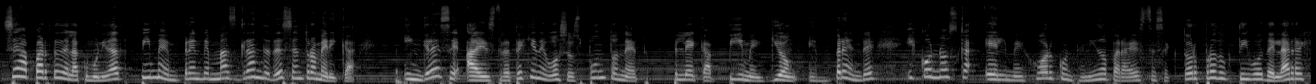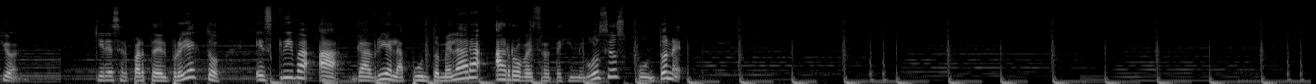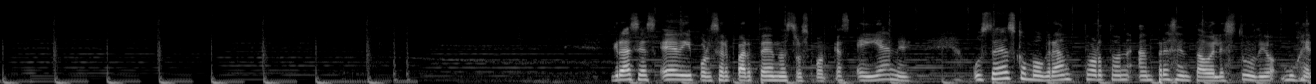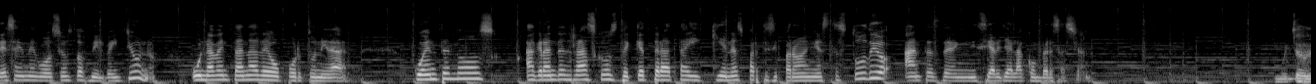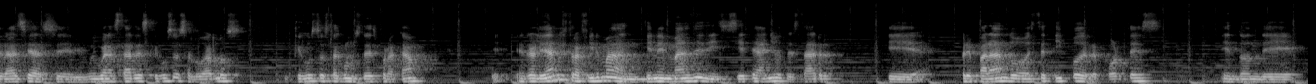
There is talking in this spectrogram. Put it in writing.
Sea parte de la comunidad Pyme Emprende más grande de Centroamérica. Ingrese a estrategienegocios.net pleca pyme-emprende y conozca el mejor contenido para este sector productivo de la región. ¿Quiere ser parte del proyecto? Escriba a gabriela.melara.estrateginegocios.net. Gracias, Eddie, por ser parte de nuestros podcasts EIN. Ustedes como Grant Thornton han presentado el estudio Mujeres en Negocios 2021, una ventana de oportunidad. Cuéntenos a grandes rasgos de qué trata y quiénes participaron en este estudio antes de iniciar ya la conversación. Muchas gracias, eh, muy buenas tardes, qué gusto saludarlos y qué gusto estar con ustedes por acá. Eh, en realidad nuestra firma tiene más de 17 años de estar eh, preparando este tipo de reportes en donde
